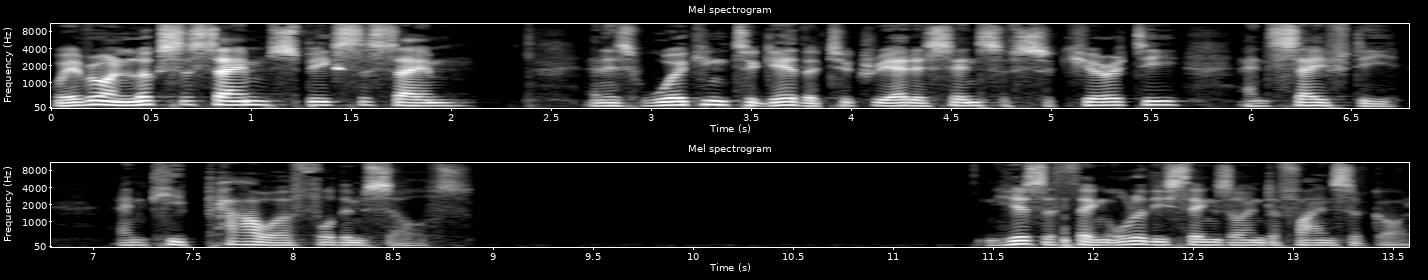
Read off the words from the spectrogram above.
where everyone looks the same, speaks the same, and is working together to create a sense of security and safety and keep power for themselves. And here's the thing all of these things are in defiance of God.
